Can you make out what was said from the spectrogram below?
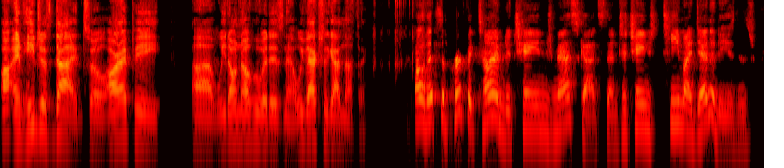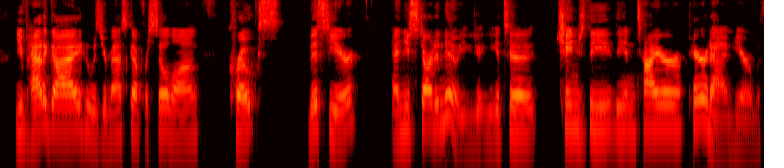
Uh, and he just died. So RIP. Uh, we don't know who it is now. We've actually got nothing. Oh, that's the perfect time to change mascots then, to change team identities. Is you've had a guy who was your mascot for so long, Croaks, this year, and you start anew. You get- you get to change the the entire paradigm here with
